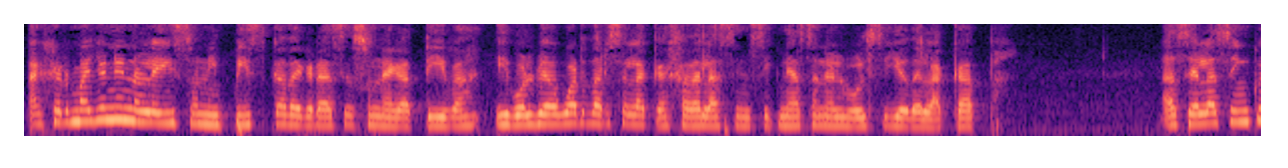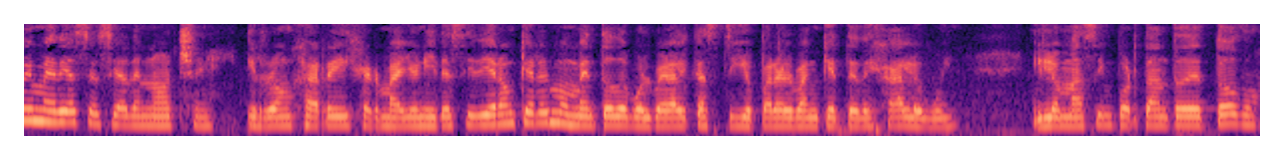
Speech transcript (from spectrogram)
A Hermione no le hizo ni pizca de gracia su negativa, y volvió a guardarse la caja de las insignias en el bolsillo de la capa. Hacia las cinco y media se hacía de noche, y Ron, Harry y Hermione decidieron que era el momento de volver al castillo para el banquete de Halloween, y lo más importante de todo,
